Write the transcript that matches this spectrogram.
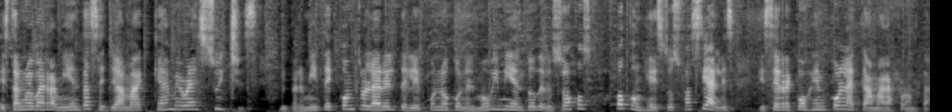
Esta nueva herramienta se llama Camera Switches y permite controlar el teléfono con el movimiento de los ojos o con gestos faciales que se recogen con la cámara frontal.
